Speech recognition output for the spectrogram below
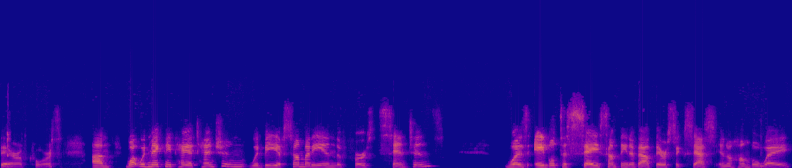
there, of course. Um, what would make me pay attention would be if somebody in the first sentence was able to say something about their success in a humble way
